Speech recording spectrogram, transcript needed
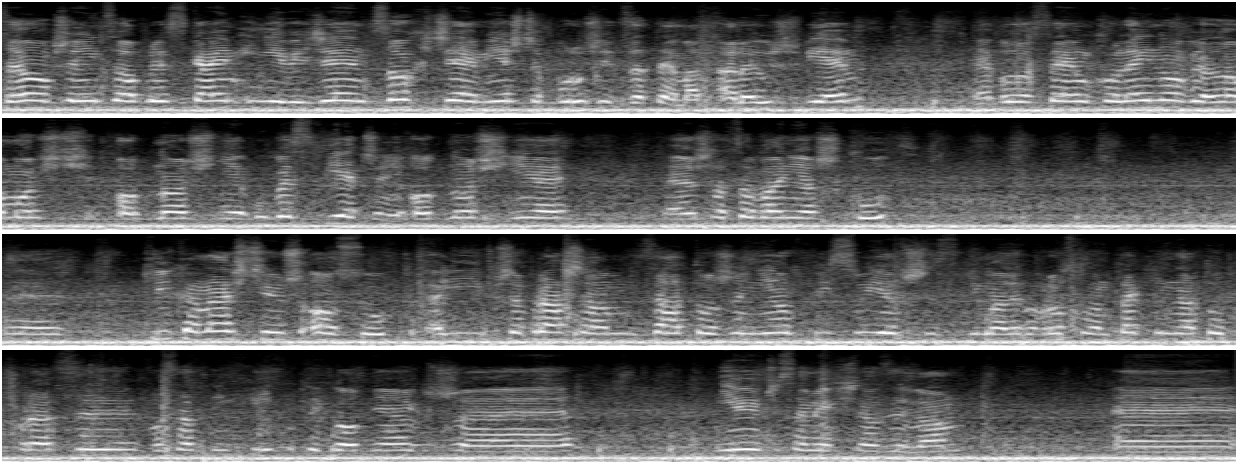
Całą pszenicę opryskałem i nie wiedziałem co chciałem jeszcze poruszyć za temat, ale już wiem, e, bo dostałem kolejną wiadomość odnośnie ubezpieczeń, odnośnie e, szacowania szkód. Kilkanaście już osób i przepraszam za to, że nie odpisuję wszystkim, ale po prostu mam taki natłok pracy w ostatnich kilku tygodniach, że nie wiem czasami jak się nazywam. E,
